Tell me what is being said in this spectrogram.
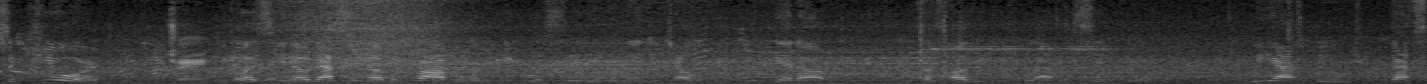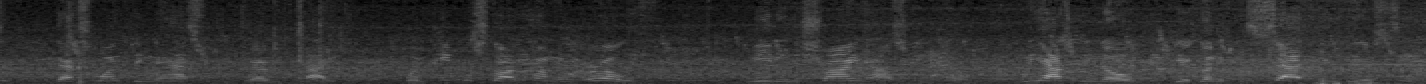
secured Chain. because, you know, that's another problem when people are sitting and then you tell the people to get up because other people have to sit there. We have to, that's, that's one thing that has to be very tight. When people start coming early, meaning the Shrine House people, we have to know you're going to be sat in their seats.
